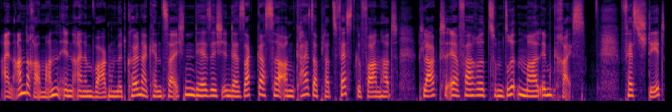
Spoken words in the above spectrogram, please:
Ein anderer Mann in einem Wagen mit Kölner Kennzeichen, der sich in der Sackgasse am Kaiserplatz festgefahren hat, klagt, er fahre zum dritten Mal im Kreis. Fest steht,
